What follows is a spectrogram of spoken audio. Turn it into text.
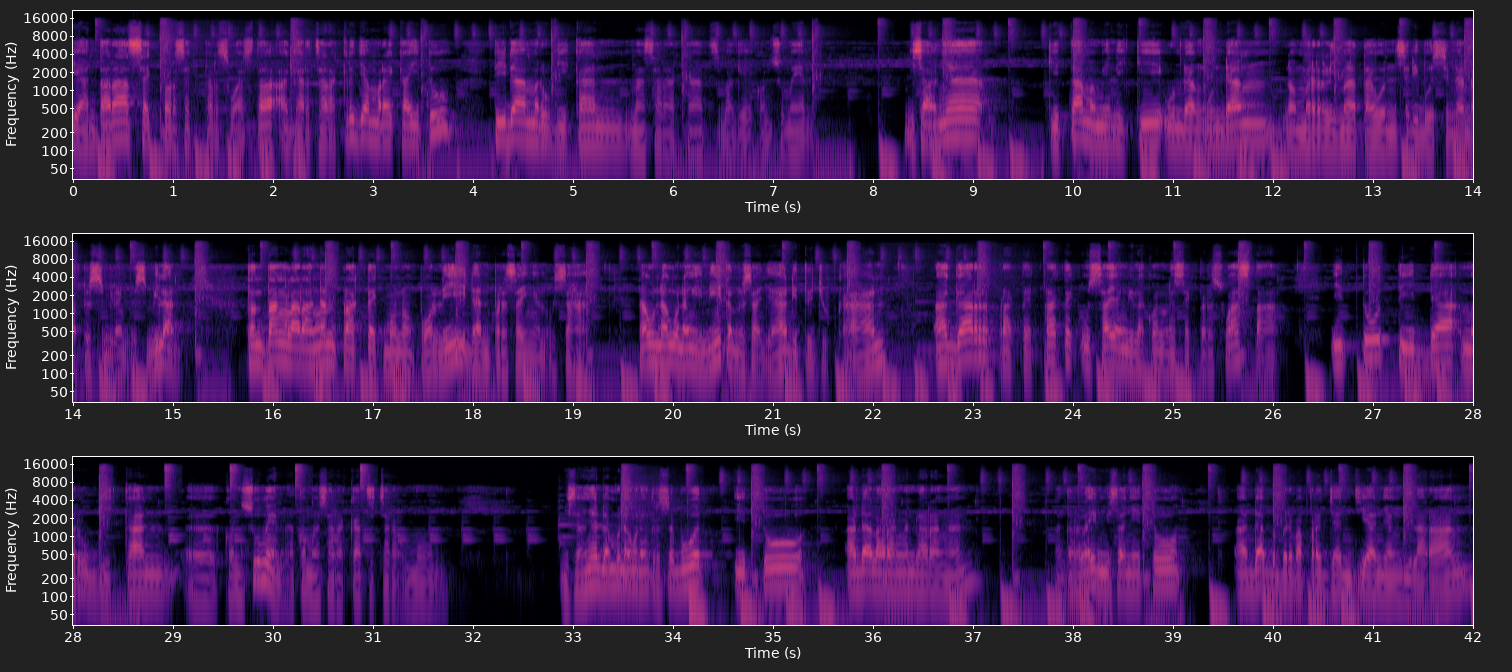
di antara sektor-sektor swasta agar cara kerja mereka itu tidak merugikan masyarakat sebagai konsumen. Misalnya kita memiliki Undang-Undang Nomor 5 Tahun 1999 tentang larangan praktek monopoli dan persaingan usaha. Nah, undang-undang ini tentu saja ditujukan agar praktek-praktek usaha yang dilakukan oleh sektor swasta itu tidak merugikan e, konsumen atau masyarakat secara umum. Misalnya dalam undang-undang tersebut itu ada larangan-larangan antara lain misalnya itu ada beberapa perjanjian yang dilarang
